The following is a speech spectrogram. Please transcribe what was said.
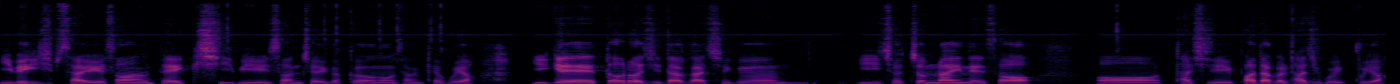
224일선, 112일선 저희가 끊어놓은 상태고요. 이게 떨어지다가 지금 이 저점 라인에서 어, 다시 바닥을 다지고 있고요.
